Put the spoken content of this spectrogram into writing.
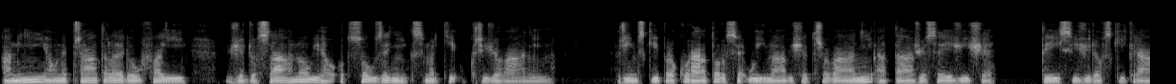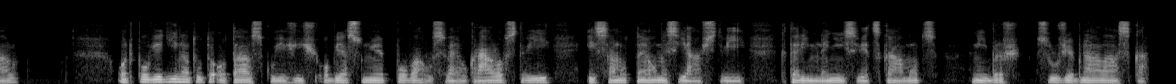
a nyní jeho nepřátelé doufají, že dosáhnou jeho odsouzení k smrti ukřižováním. Římský prokurátor se ujímá vyšetřování a táže se Ježíše, ty jsi židovský král? Odpovědí na tuto otázku Ježíš objasňuje povahu svého království i samotného mesiářství, kterým není světská moc, nýbrž služebná láska.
